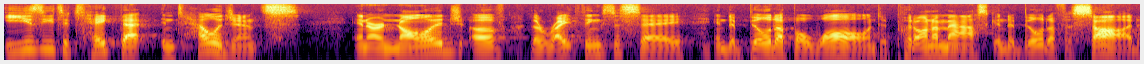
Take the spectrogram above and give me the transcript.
easy to take that intelligence and our knowledge of the right things to say and to build up a wall and to put on a mask and to build a facade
